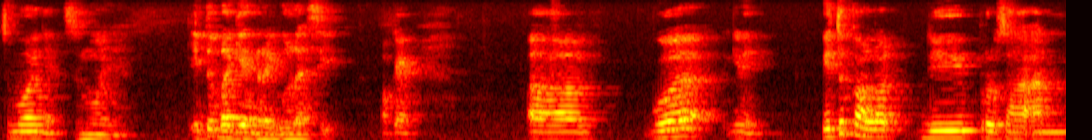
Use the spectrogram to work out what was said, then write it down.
Semuanya? Semuanya. Itu bagian regulasi. Oke. Gue gini itu kalau di perusahaan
